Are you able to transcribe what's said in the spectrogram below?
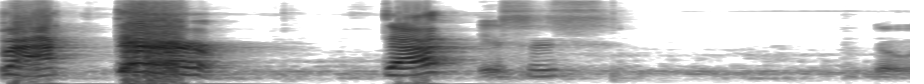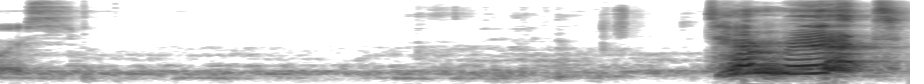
back there. That is his noise. Damn it!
